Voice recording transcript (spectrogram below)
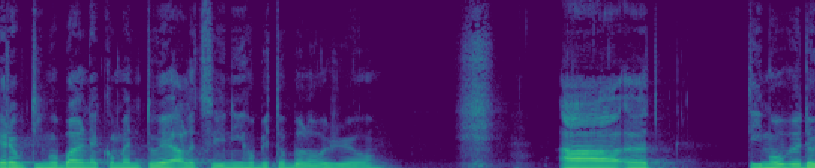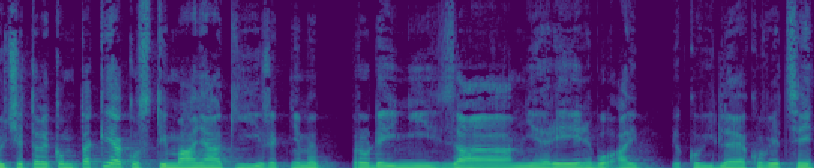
kterou T-Mobile nekomentuje, ale co jiného by to bylo, že jo? A e, Deutsche Telekom taky jako s tím má nějaký, řekněme, prodejní záměry nebo i takovýhle jako věci.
